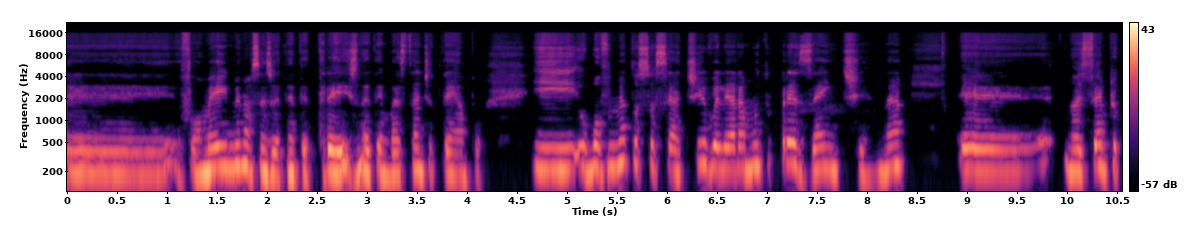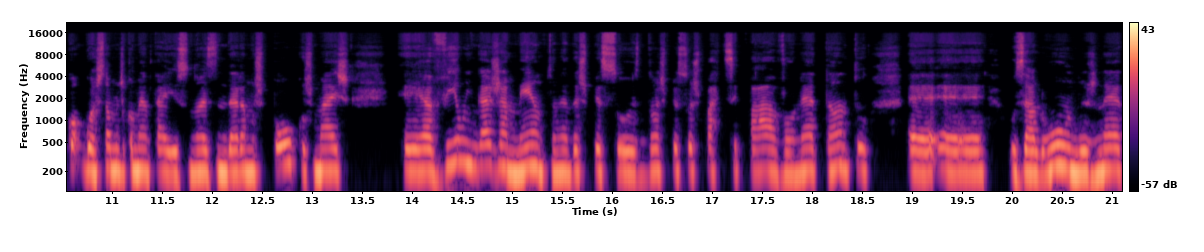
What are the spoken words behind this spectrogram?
é, eu formei em 1983, né, tem bastante tempo, e o movimento associativo ele era muito presente, né, é, nós sempre gostamos de comentar isso, nós ainda éramos poucos, mas é, havia um engajamento né, das pessoas, então as pessoas participavam, né, tanto é, é, os alunos, né,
